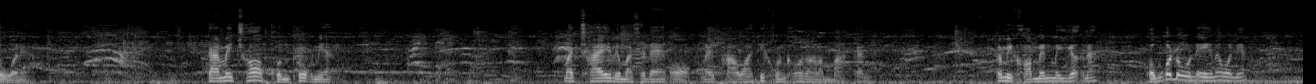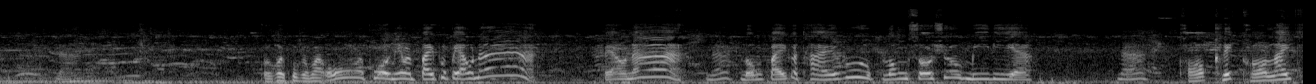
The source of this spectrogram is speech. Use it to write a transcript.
ตัวเนี่ยการไม่ชอบคนพวกเนี้ยมาใช้หรือมาแสดงออกในภาวะที่คนเขากำลังลำบากกัน ก็มีคอมเมนต์มาเยอะนะ ผมก็โดนเองนะวันเนี้ยนะคนก็พูดกันว่า โอ้พวกนี้มันไปเพื่อไปเอาหน้าไปเอาหน้านะลงไปก็ถ่ายรูปลงโซเชียลมีเดีย นะ ขอคลิกขอไลค์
